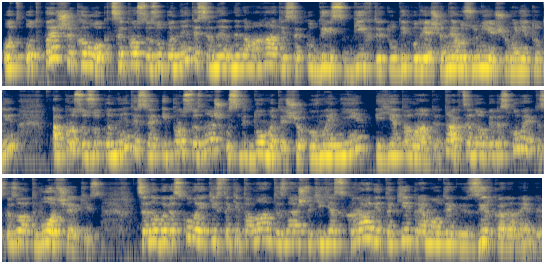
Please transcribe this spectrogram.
От, от перший крок це просто зупинитися, не, не намагатися кудись бігти туди, куди я ще не розумію, що мені туди, а просто зупинитися і просто знаєш усвідомити, що в мені є таланти. Так, це не обов'язково, як ти сказала, творчі якісь. Це не обов'язково якісь такі таланти, знаєш, такі яскраві, такі прямо от як зірка на небі.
